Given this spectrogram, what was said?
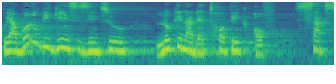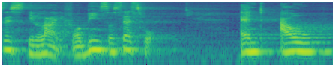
we are going to begin season two looking at the topic of success in life or being successful. And I'll,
